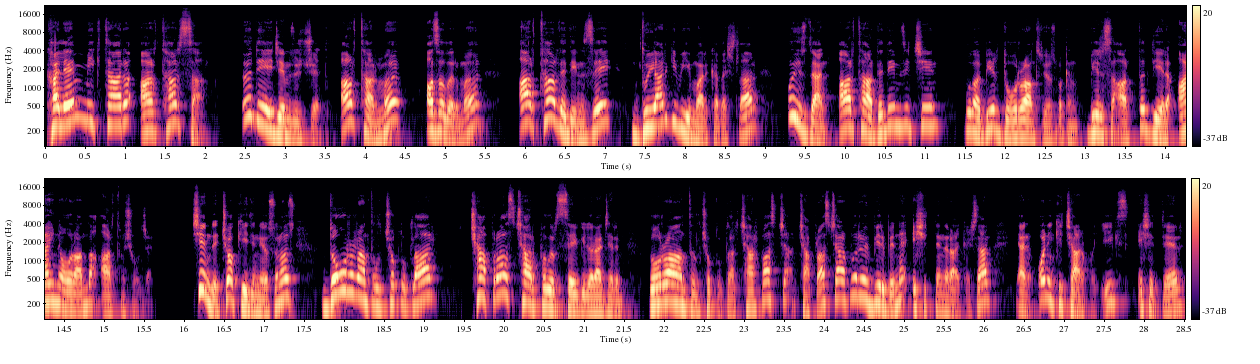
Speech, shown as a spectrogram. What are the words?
kalem miktarı artarsa ödeyeceğimiz ücret artar mı azalır mı? Artar dediğinizi duyar gibiyim arkadaşlar. O yüzden artar dediğimiz için buna bir doğru orantı diyoruz. Bakın birisi arttı diğeri aynı oranda artmış olacak. Şimdi çok iyi dinliyorsunuz. Doğru orantılı çokluklar çapraz çarpılır sevgili öğrencilerim. Doğru orantılı çokluklar çarpaz, çapraz çarpılır ve birbirine eşitlenir arkadaşlar. Yani 12 çarpı x eşittir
